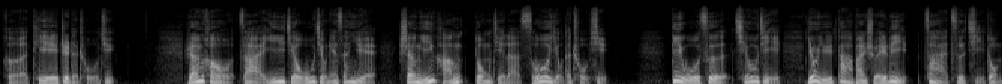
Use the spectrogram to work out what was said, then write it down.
和铁制的厨具，然后在一九五九年三月，省银行冻结了所有的储蓄。第五次秋季，由于大半水利再次启动，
